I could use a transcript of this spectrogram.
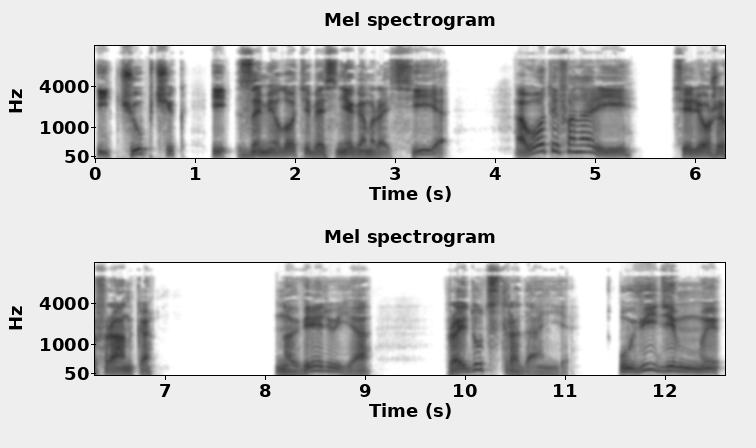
и чубчик, и замело тебя снегом Россия, а вот и фонари Сережи Франка. Но верю я, пройдут страдания, увидим мы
